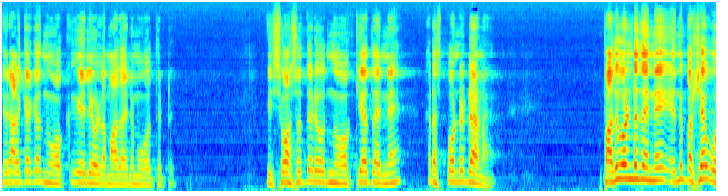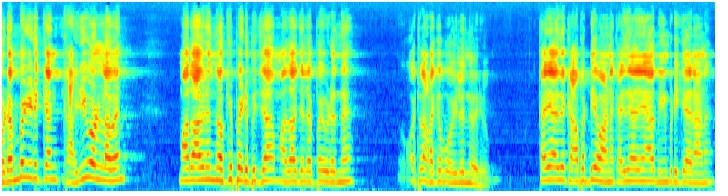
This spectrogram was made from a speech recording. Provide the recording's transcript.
ചില ആൾക്കാർക്ക് അത് നോക്കുകയിലേ ഉള്ള മാതാവിന്റെ മുഖത്തിട്ട്. വിശ്വാസത്തോടെ ഒന്ന് നോക്കിയാൽ തന്നെ റെസ്പോണ്ടഡ് ആണ്. അപ്പം അതുകൊണ്ട് തന്നെ എന്ന് പക്ഷേ ഉടമ്പടി എടുക്കാൻ കഴിവുള്ളവൻ മാതാവിനെ നോക്കി പഠിപ്പിച്ചാൽ മാതാവ് ചിലപ്പോൾ ഇവിടുന്ന് ഒറ്റ നടക്ക് പോയില്ലെന്ന് വരും. കാര്യം അത് കാപട്യമാണ്. കഴിഞ്ഞ ഞാൻ മീൻ പിടിക്കാനാണ്.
